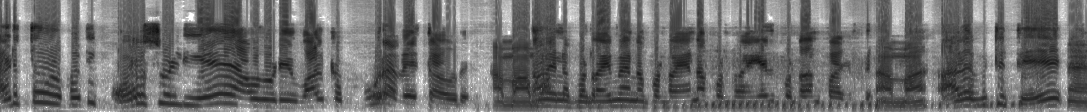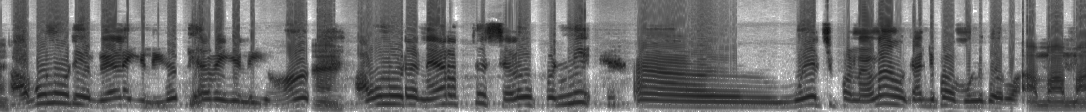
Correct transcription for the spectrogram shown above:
அடுத்தவங்களை பத்தி குறை சொல்லியே அவனுடைய வாழ்க்கை பூரா வேஸ்ட் ஆகுது. அவன் என்ன பண்றான்? இவன் என்ன பண்றான்? என்ன பண்றான்? ஏது பண்றான்னு பாக்குறது ஆமா. அதை விட்டுட்டு. அவனுடைய வேலைகளையும் தேவைகளையும். அவனோட நேரத்தை செலவு பண்ணி ஆஹ், முயற்சி பண்ணானா அவன் கண்டிப்பா முன்னுக்கு வருவான். ஆமா ஆமா.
